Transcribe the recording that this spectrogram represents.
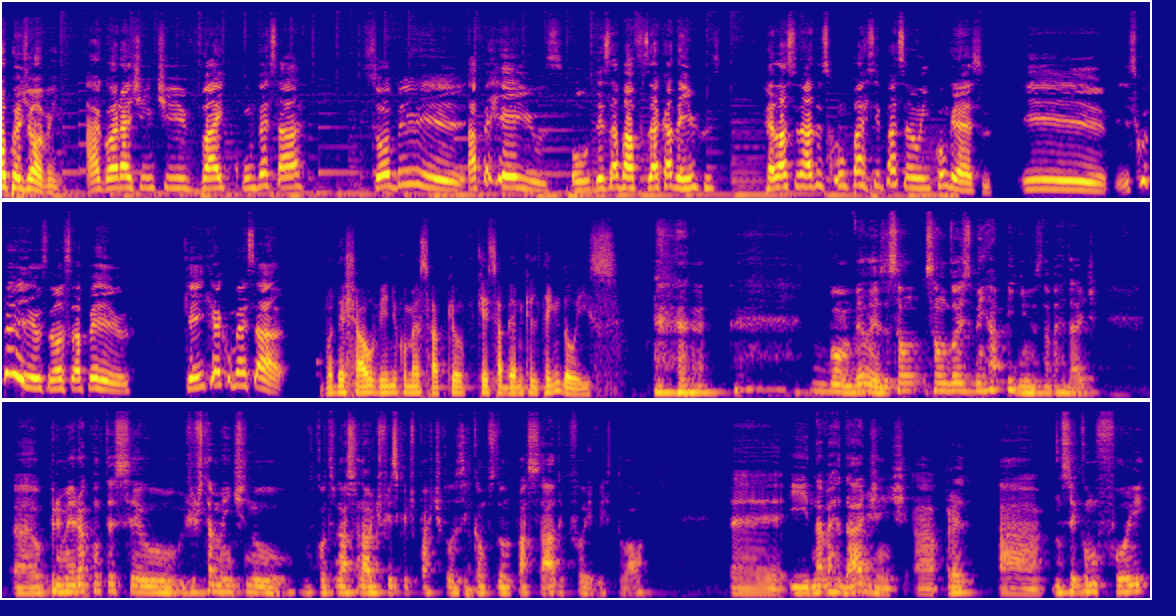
Opa, jovem! Agora a gente vai conversar sobre aperreios ou desabafos acadêmicos relacionados com participação em congressos. E escuta aí os nossos aperreios. Quem quer começar? Vou deixar o Vini começar porque eu fiquei sabendo que ele tem dois. Bom, beleza. São, são dois bem rapidinhos, na verdade. Uh, o primeiro aconteceu justamente no Encontro Nacional de Física de Partículas e Campos do ano passado, que foi virtual. É, e, na verdade, gente, a, a, não sei como foi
